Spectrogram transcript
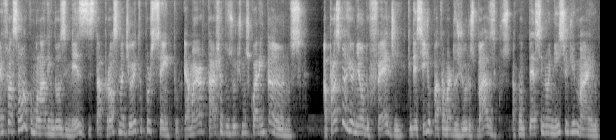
a inflação acumulada em 12 meses está próxima de 8%, é a maior taxa dos últimos 40 anos. A próxima reunião do Fed, que decide o patamar dos juros básicos, acontece no início de maio.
